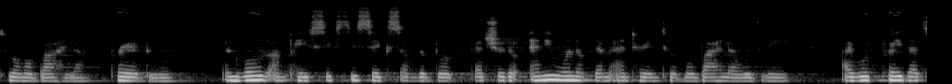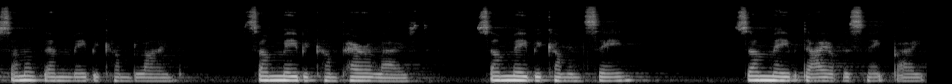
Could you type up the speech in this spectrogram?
to a Mubahila prayer duel and wrote on page 66 of the book that should any one of them enter into a Mubahila with me, I would pray that some of them may become blind, some may become paralyzed, some may become insane, some may die of a snake bite,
